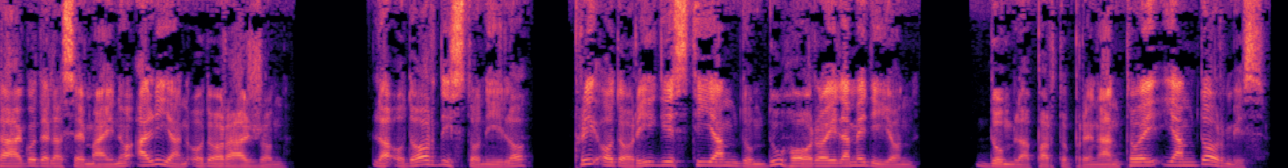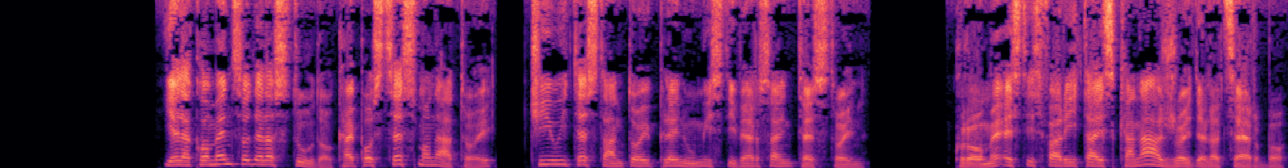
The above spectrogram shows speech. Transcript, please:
tago de la semaino alian odorajon. La odor distonilo priodorigis tiam dum du horoi la medion, dum la partoprenantoi iam dormis. Je la comenzo de la studo, cae post ses monatoi, ciui testantoi plenumis diversain testoin. Crome estis farita escanagioi de la cerbo,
